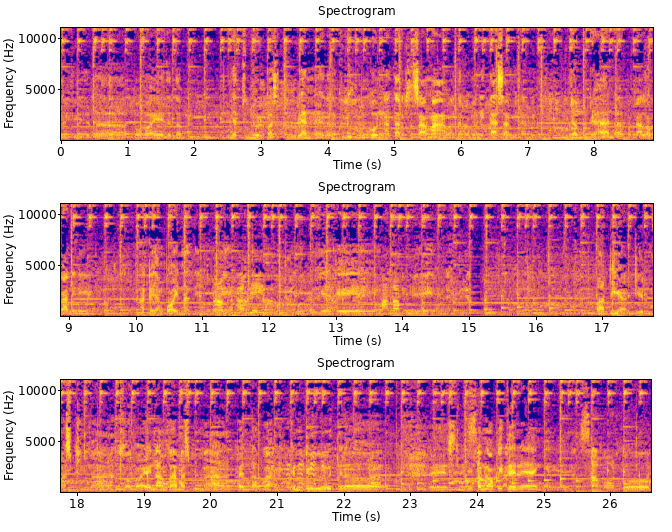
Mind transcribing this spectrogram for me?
Lagi tetap pokoknya tetap nyedulur pas seduluran ya, tetap guyub rukun antar sesama antar komunitas amin amin. Mudah-mudahan eh, pekalongan ini ada yang poin nanti. Amin. amin oke oke. Mantap. Oke. Pati hadir Mas Bima. Pokoknya nambah Mas Bima ben tambah gendut loh wis niki pun ngopi dereng. Samun. pun.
